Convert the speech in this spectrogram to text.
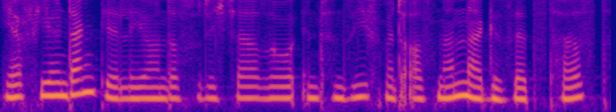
Ja, vielen Dank dir, Leon, dass du dich da so intensiv mit auseinandergesetzt hast.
